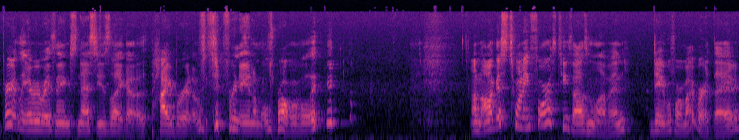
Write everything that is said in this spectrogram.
Apparently, everybody thinks Nessie's like a hybrid of different animals, probably. On August 24th, 2011, day before my birthday,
